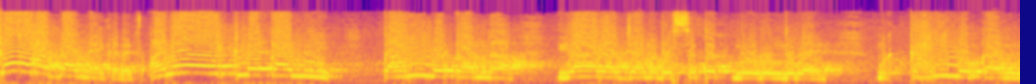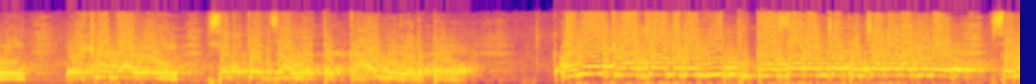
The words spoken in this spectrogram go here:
काय मतदान नाही करायचं? अनेक लोकांनी काही लोकांना या राज्यामध्ये सतत निवडून दिलंय. मग काही लोकांनी एखाद्या वेळी सत्तेत झालं तर काय बिघडतंय? अनेक राज्यामध्ये मी खासदारांच्या प्रचाराला गेले. सर्व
